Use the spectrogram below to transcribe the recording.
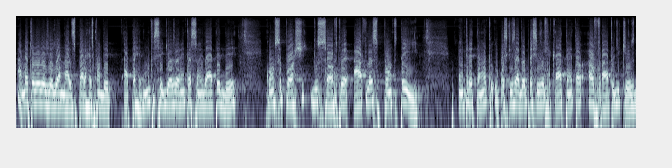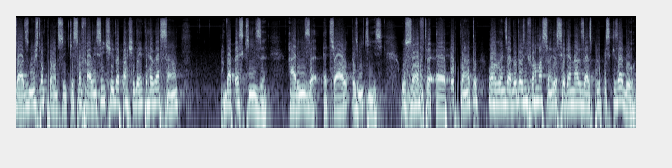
A metodologia de análise para responder à pergunta seguiu as orientações da ATD com o suporte do software atlas.ti. Entretanto, o pesquisador precisa ficar atento ao, ao fato de que os dados não estão prontos e que só fazem sentido a partir da interrogação da pesquisa, Arisa et al. 2015. O software é, portanto, o organizador das informações a serem analisadas pelo pesquisador.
